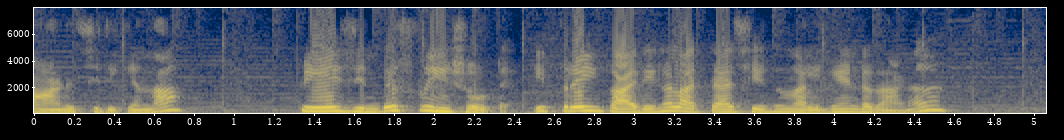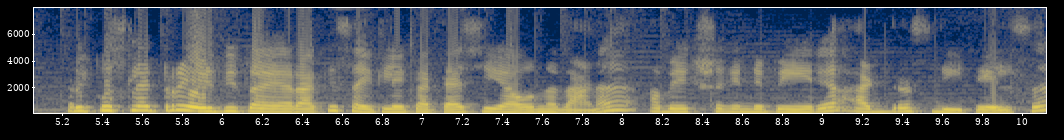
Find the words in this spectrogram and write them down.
കാണിച്ചിരിക്കുന്ന പേജിന്റെ സ്ക്രീൻഷോട്ട് ഇത്രയും കാര്യങ്ങൾ അറ്റാച്ച് ചെയ്ത് നൽകേണ്ടതാണ്. റിക്വസ്റ്റ് ലെറ്റർ എഴുതി തയ്യാറാക്കി സൈറ്റിലേക്ക് അറ്റാച്ച് ചെയ്യാവുന്നതാണ്. അപേക്ഷകന്റെ പേര് അഡ്രസ് ഡീറ്റെയിൽസ്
